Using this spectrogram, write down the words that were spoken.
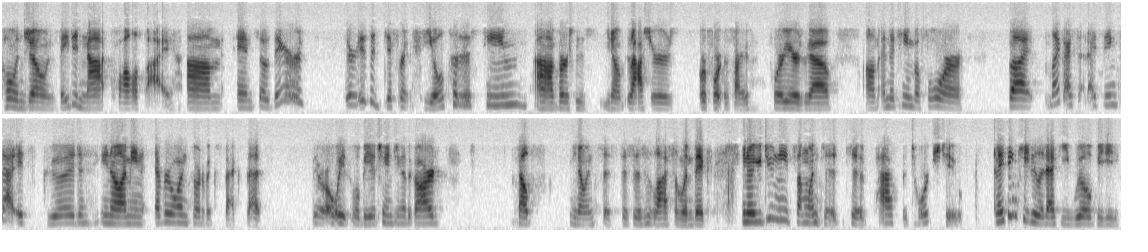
Cullen Jones, they did not qualify, um, and so there's there is a different feel to this team uh, versus you know last year's or four, sorry four years ago, um, and the team before but like I said, I think that it's good. You know, I mean, everyone sort of expects that there always will be a changing of the guard. Phelps, you know, insists this is his last Olympics. You know, you do need someone to to pass the torch to, and I think Katie Ledecky will be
